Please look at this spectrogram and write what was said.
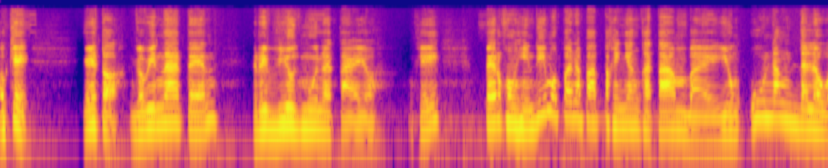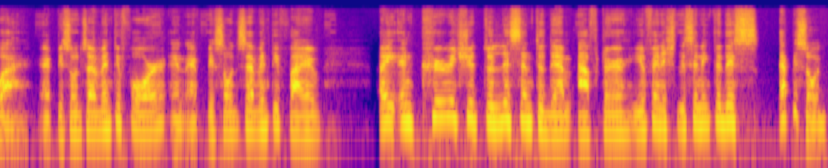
Okay, ganito, gawin natin, review muna tayo. Okay? Pero kung hindi mo pa napapakinggan katambay, yung unang dalawa, episode 74 and episode 75, I encourage you to listen to them after you finish listening to this episode.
